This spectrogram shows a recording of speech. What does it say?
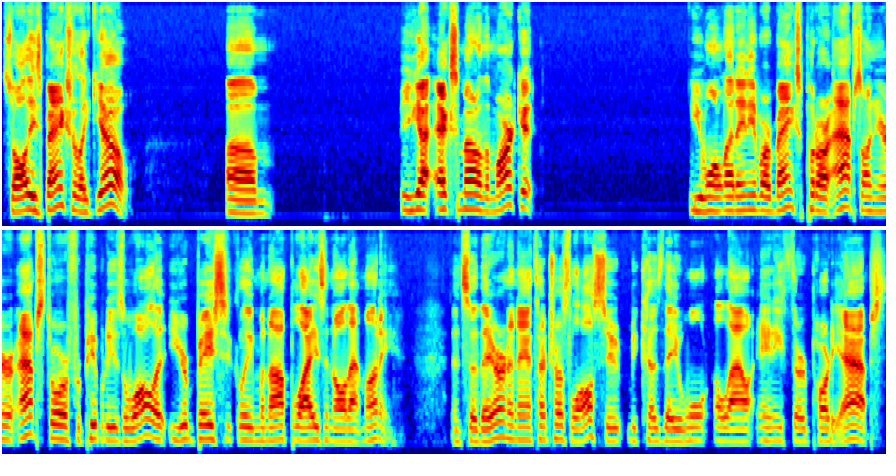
So all these banks are like, "Yo, um, you got X amount of the market. You won't let any of our banks put our apps on your app store for people to use a wallet. You're basically monopolizing all that money." And so they're in an antitrust lawsuit because they won't allow any third-party apps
